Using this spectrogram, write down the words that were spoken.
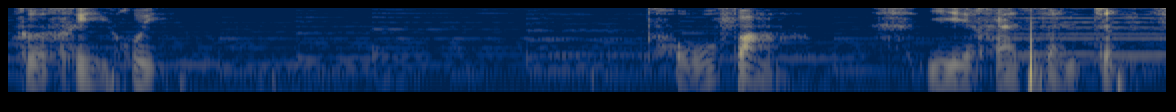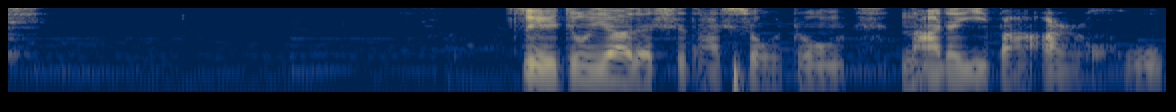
和黑灰，头发也还算整齐。最重要的是，他手中拿着一把二胡，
